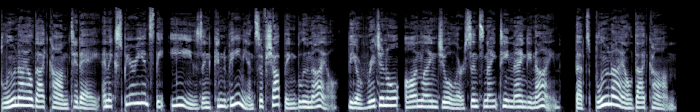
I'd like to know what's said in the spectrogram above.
BlueNile.com today and experience the ease and convenience of shopping Blue Nile, the original online jeweler since 1999. That's BlueNile.com.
